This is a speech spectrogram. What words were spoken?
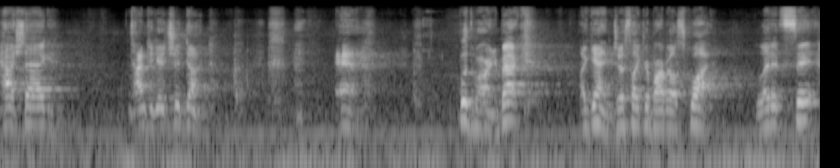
hashtag time to get shit done. And put the bar on your back. Again, just like your barbell squat. Let it sit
